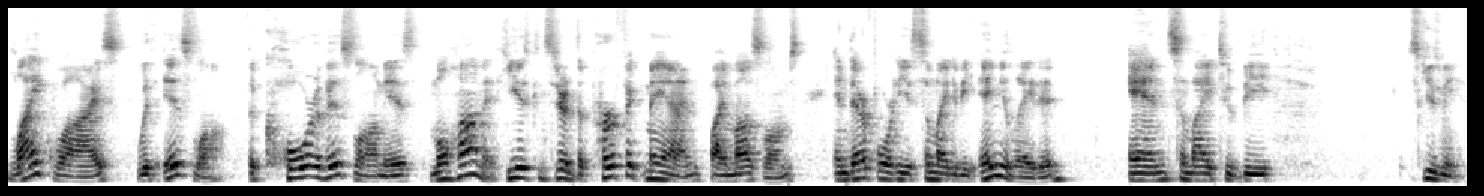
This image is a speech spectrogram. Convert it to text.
Likewise, with Islam, the core of Islam is Muhammad. He is considered the perfect man by Muslims, and therefore he is somebody to be emulated and somebody to be, excuse me,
